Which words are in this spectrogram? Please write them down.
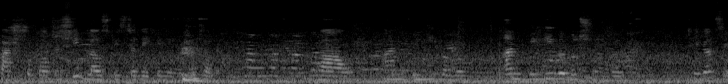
পাঁচশো পঁচাশি ব্লাউজ পিসটা দেখে নিয়ে সুন্দর। ঠিক আছে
